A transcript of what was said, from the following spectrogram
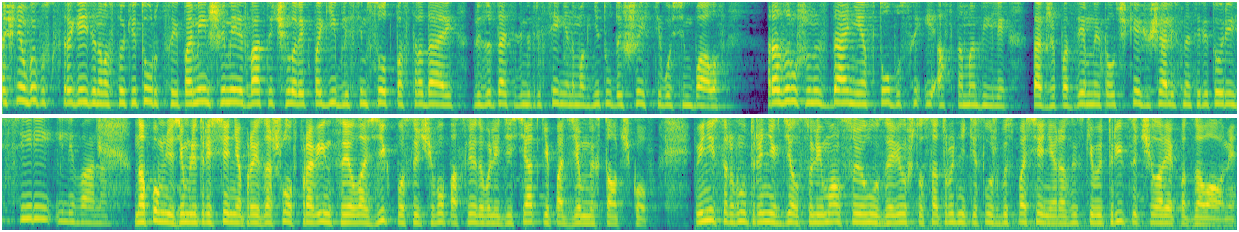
Начнем выпуск с трагедии на востоке Турции. По меньшей мере 20 человек погибли, 700 пострадали в результате землетрясения на магнитудой 6,8 баллов. Разрушены здания, автобусы и автомобили. Также подземные толчки ощущались на территории Сирии и Ливана. Напомню, землетрясение произошло в провинции Лазик, после чего последовали десятки подземных толчков. Министр внутренних дел Сулейман Суйлу заявил, что сотрудники службы спасения разыскивают 30 человек под завалами.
